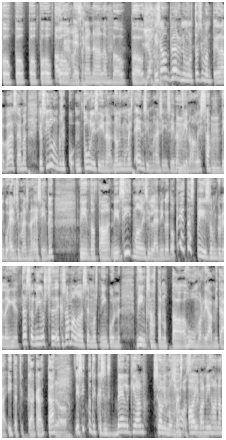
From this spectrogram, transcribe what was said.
bow, bow, bow, bow, bow, mä etkä näällä bow, bow. Niin se on pyörinyt mulla tosi monta väessä. Ja mä, jo silloin, kun se tuli siinä, ne oli mun mielestä ensimmäisiä siinä mm. finaalissa, mm. niin kuin ensimmäisenä esiintyi. Niin, tota, niin siitä mä olin silleen, niin kuin, että okei, tässä biisissä on kyllä jotenkin, tässä on just se, ehkä samalla on semmoista niin kuin vinksahtanutta huumoria, mitä itse tykkää käyttää. Joo. Ja sitten mä tykkäsin sit Belgian. Se oli mun Joo, mielestä oli aivan hyvä. ihana,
